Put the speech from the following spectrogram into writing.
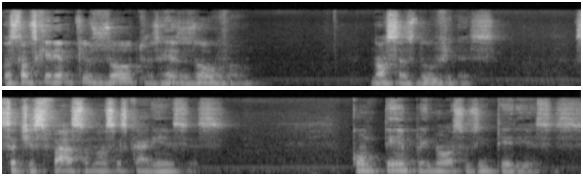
Nós estamos querendo que os outros resolvam nossas dúvidas, satisfaçam nossas carências, contemplem nossos interesses.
